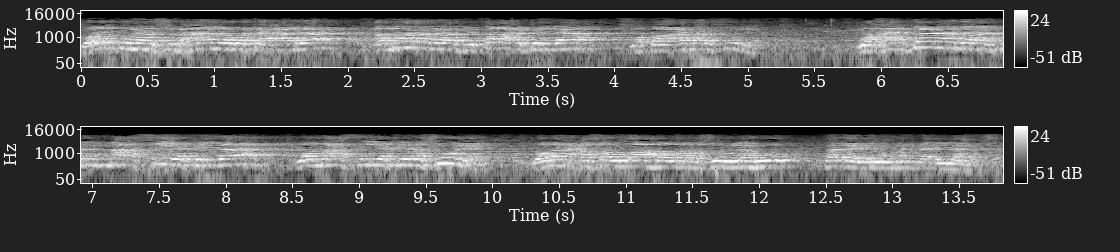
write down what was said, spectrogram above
وربنا سبحانه وتعالى أمرنا بطاعة الله وطاعة رسوله وحذرنا من معصية الله ومعصية رسوله ومن عصى الله ورسوله فلا يلومن إلا نفسه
